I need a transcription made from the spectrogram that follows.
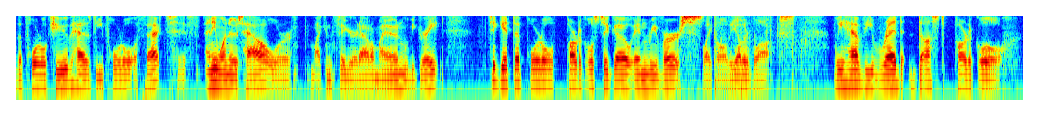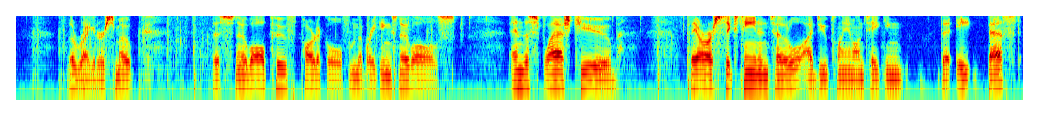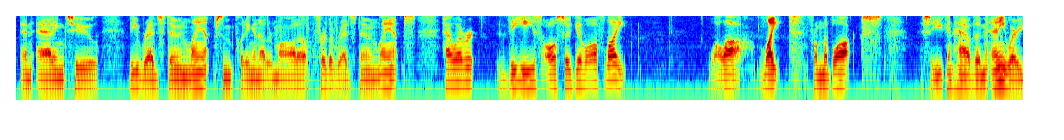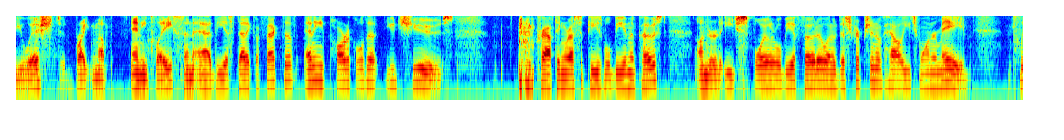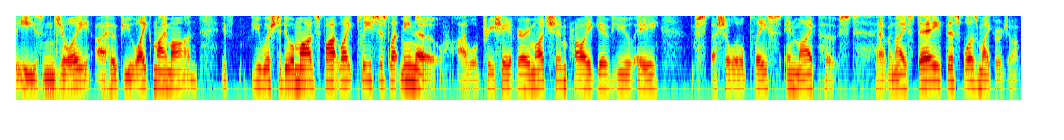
the portal cube has the portal effect. If anyone knows how, or I can figure it out on my own, would be great. To get the portal particles to go in reverse, like all the other blocks. We have the red dust particle, the regular smoke, this snowball poof particle from the breaking snowballs, and the splash cube. There are 16 in total. I do plan on taking the 8 best and adding to the redstone lamps and putting another mod up for the redstone lamps. However, these also give off light. Voila, light from the blocks. So you can have them anywhere you wish to brighten up any place and add the aesthetic effect of any particle that you choose. Crafting recipes will be in the post. Under each spoiler will be a photo and a description of how each one are made. Please enjoy. I hope you like my mod. If you wish to do a mod spotlight, please just let me know. I will appreciate it very much and probably give you a special little place in my post. Have a nice day. This was MicroJunk.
